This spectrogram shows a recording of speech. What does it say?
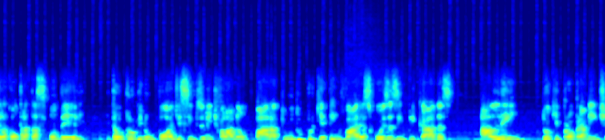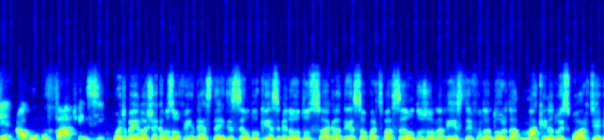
pela contratação dele. Então o clube não pode simplesmente falar não, para tudo, porque tem várias coisas implicadas além do que propriamente a, o, o, fato em si. Muito bem, nós chegamos ao fim desta edição do 15 Minutos. Agradeço a participação do jornalista e fundador da Máquina do Esporte,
